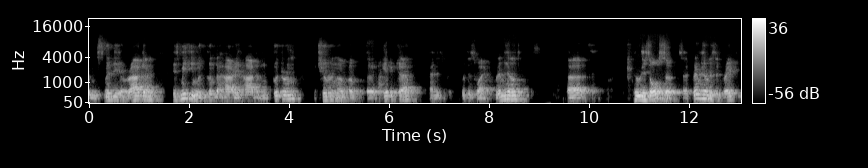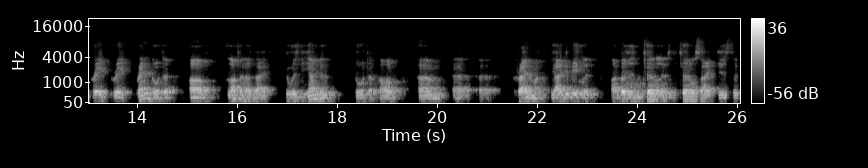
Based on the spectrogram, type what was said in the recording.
in the smithy of Ragan, his meeting with Gundahari, Hagen, and Gudrun, the children of, of uh, Gebika, and his, with his wife Grimhild, uh, who is also, so Grimhild is a great, great, great granddaughter of Lofenothite, who was the younger daughter of um, uh, uh. The idea being that on both his maternal and his paternal side is that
